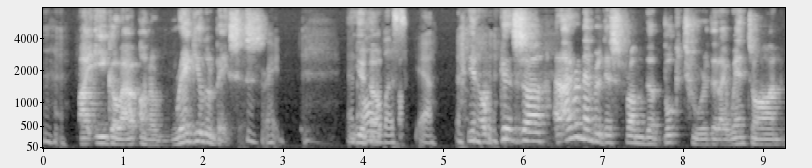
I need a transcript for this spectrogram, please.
my ego out on a regular basis. Right. And you all know, of us, yeah. you know, because uh, I remember this from the book tour that I went on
